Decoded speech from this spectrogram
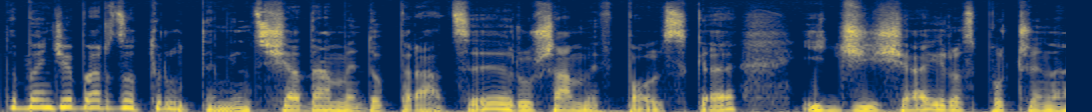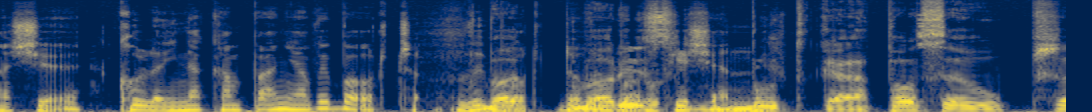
to będzie bardzo trudne, więc siadamy do pracy, ruszamy w Polskę i dzisiaj rozpoczyna się kolejna kampania wyborcza, wybor, do Borys wyborów jesiennych. Budka, poseł, prze,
